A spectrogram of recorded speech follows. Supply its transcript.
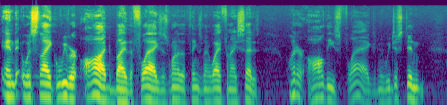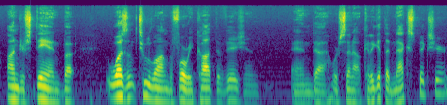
And it was like we were awed by the flags. It's one of the things my wife and I said is, what are all these flags? I mean, we just didn't understand, but it wasn't too long before we caught the vision and uh, were sent out. Could I get the next picture?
